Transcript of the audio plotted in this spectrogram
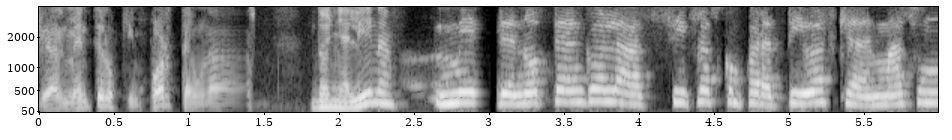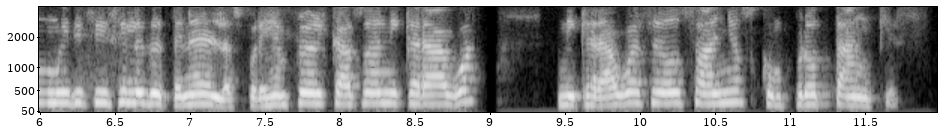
realmente lo que importa. Una... Doña Lina. Mire, no tengo las cifras comparativas que además son muy difíciles de tenerlas. Por ejemplo, en el caso de Nicaragua, Nicaragua hace dos años compró tanques,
